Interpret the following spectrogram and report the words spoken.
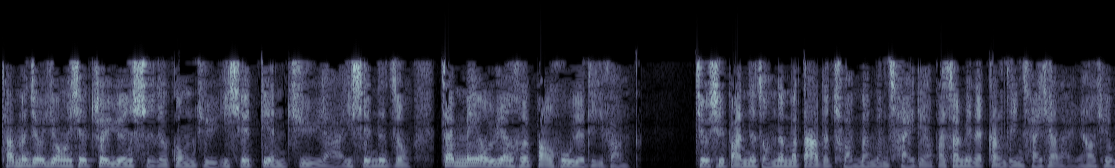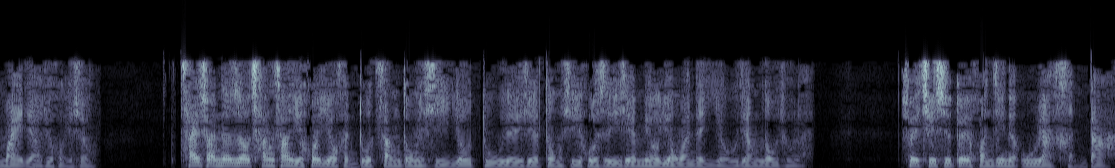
他们就用一些最原始的工具，一些电锯啊，一些那种在没有任何保护的地方，就去把那种那么大的船慢慢拆掉，把上面的钢筋拆下来，然后去卖掉，去回收。拆船的时候常常也会有很多脏东西、有毒的一些东西，或是一些没有用完的油这样漏出来，所以其实对环境的污染很大。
